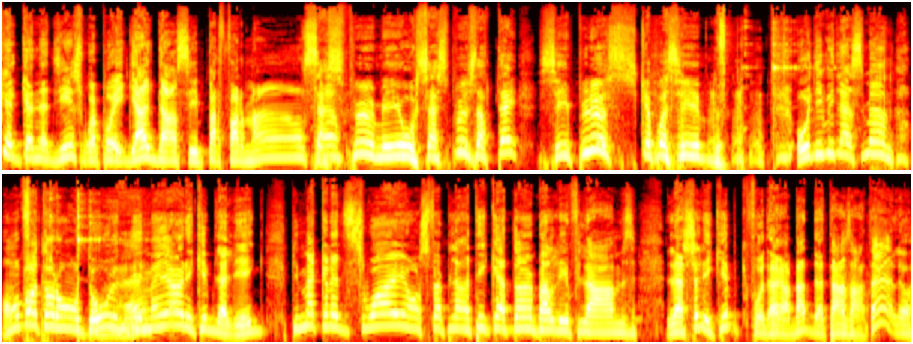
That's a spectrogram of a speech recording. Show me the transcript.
que le Canadien soit pas égal dans ses performances? Ça se peut, Méo, ça se peut, certain. C'est plus que possible. Au début de la semaine, on bat Toronto, une des meilleures équipes de la Ligue. Puis mercredi soir, on se fait planter 4-1 par les Flames. La seule équipe qu'il faudra rabattre de temps en temps, là.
